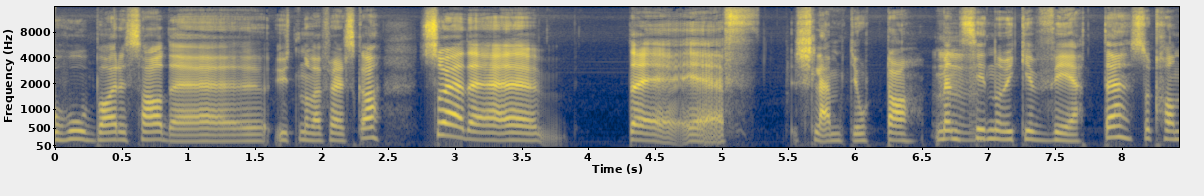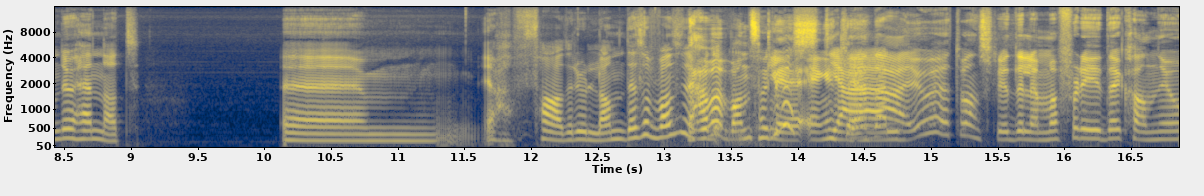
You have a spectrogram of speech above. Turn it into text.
og, hun- bare sa det uten å være forelska, så er det Det er slemt gjort, da. Men siden hun ikke vet det, så kan det jo hende at øhm, Ja, fader ulland. Det så. Det her var vanskelig, egentlig. det er jo et vanskelig dilemma, fordi det kan jo,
